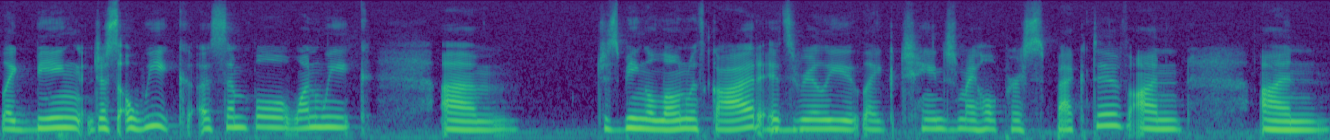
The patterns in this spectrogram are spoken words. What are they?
Like being just a week, a simple one week, um, just being alone with God. It's really like changed my whole perspective on, on,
